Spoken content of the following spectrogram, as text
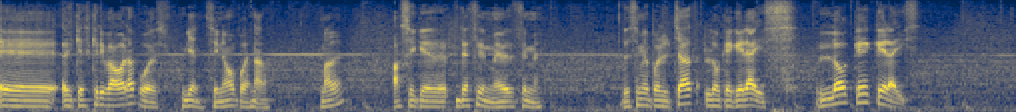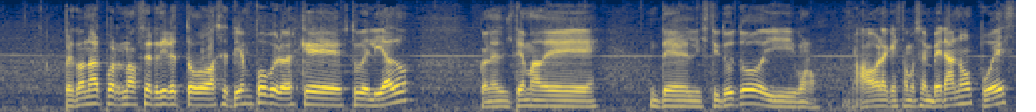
eh, el que escriba ahora, pues bien, si no, pues nada, ¿vale? Así que decidme, decidme. Decidme por el chat lo que queráis, lo que queráis. Perdonad por no hacer directo hace tiempo, pero es que estuve liado con el tema de del instituto y bueno, ahora que estamos en verano, pues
